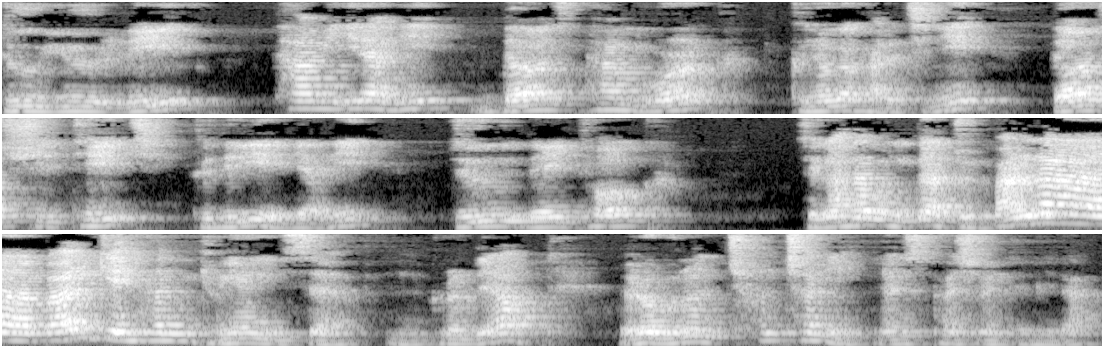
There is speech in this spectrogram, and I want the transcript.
Do you live? 탐이 일하니? Does Tom work? 그녀가 가르치니? Does she teach? 그들이 얘기하니? Do they talk? 제가 하다 보니까 좀 빨라, 빠르게 한 경향이 있어요. 음, 그런데요, 여러분은 천천히 연습하시면 됩니다.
